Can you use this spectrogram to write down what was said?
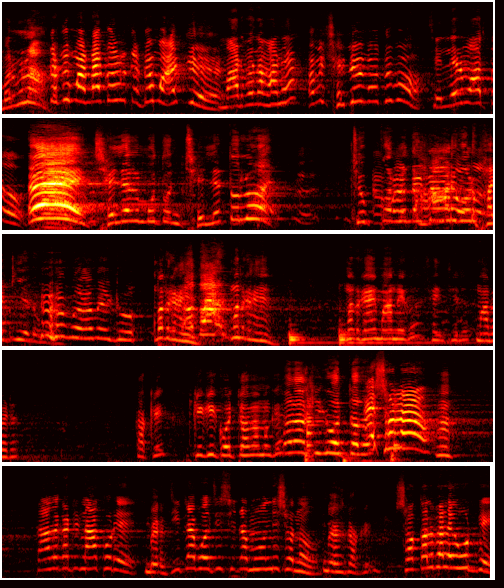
মারবো? না। কাকা মানা করো, কাকা মারছে। মারবে। না মানে? আমি ছেলের মতো গো। ছেলের মতো? এই ছেলের মতন ছেলে তো নয়। চুপ হাড় গোড় ফাটিয়ে দেবো। মামে গো গায়ে গায়ে মামে সেই ছিল মা বেটা। কাকে কি কি করতে হবে আমাকে? বলো কি করতে হবে? এই শোনো। হ্যাঁ। কাঁদাকাটি না করে। যেটা বলছি সেটা মন দিয়ে শোনো। বেশ কাকে। সকালবেলায় উঠবে।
